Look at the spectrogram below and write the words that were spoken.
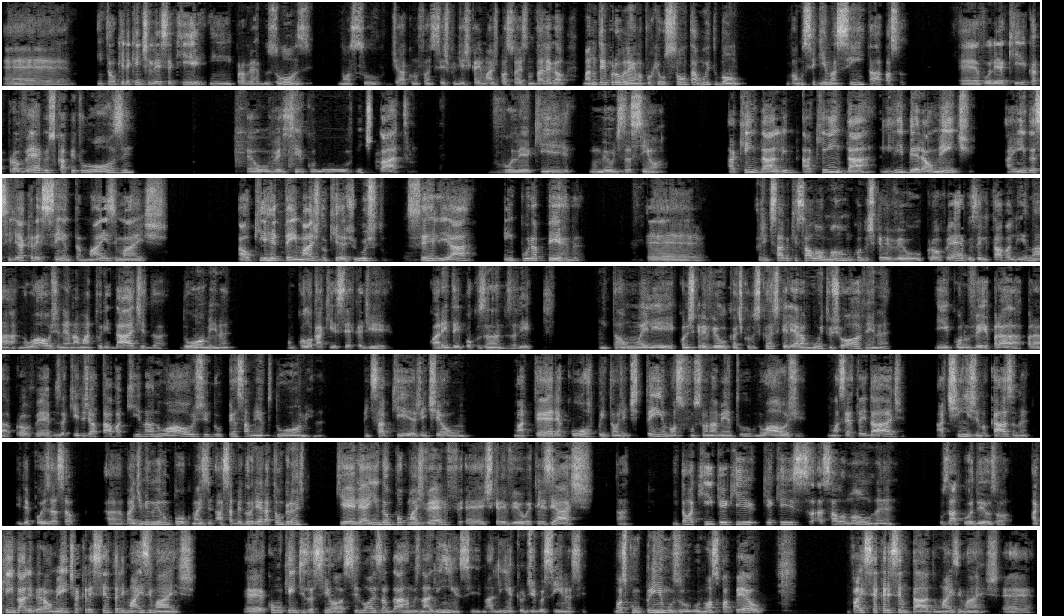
É, então, eu queria que a gente lesse aqui em Provérbios 11, nosso diácono Francisco diz que a imagem pastor Edson não está legal. Mas não tem problema, porque o som está muito bom. Vamos seguindo assim, tá, pastor? É, vou ler aqui, Provérbios, capítulo 11, é o versículo 24. Vou ler aqui, no meu diz assim, ó. A quem dá, a quem dá liberalmente, ainda se lhe acrescenta mais e mais. Ao que retém mais do que é justo, ser-lhe-á em pura perda. É, a gente sabe que Salomão, quando escreveu Provérbios, ele estava ali na, no auge, né, na maturidade da, do homem, né? Vamos colocar aqui cerca de 40 e poucos anos ali. Então, ele, quando escreveu o Cântico dos Cânticos, ele era muito jovem, né? e quando veio para Provérbios aqui, ele já estava aqui na, no auge do pensamento do homem. Né? A gente sabe que a gente é um matéria, corpo, então a gente tem o nosso funcionamento no auge uma certa idade, atinge no caso, né? E depois essa uh, vai diminuindo um pouco, mas a sabedoria era tão grande que ele ainda um pouco mais velho é, escreveu Eclesiastes, tá? Então aqui que que que, que Salomão, né, usado por Deus, ó, a quem dá liberalmente acrescenta-lhe mais e mais. É, como quem diz assim, ó, se nós andarmos na linha, se na linha que eu digo assim, né, se nós cumprimos o, o nosso papel, vai ser acrescentado mais e mais. É,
